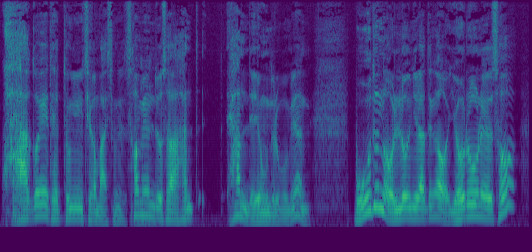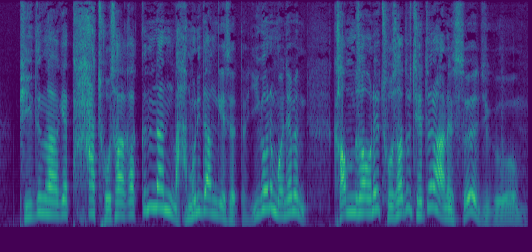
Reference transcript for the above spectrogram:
과거의 대통령이 제가 말씀드린 서면 조사 한, 한 내용들을 보면 모든 언론이라든가 여론에서 비등하게 다 조사가 끝난 마무리 단계에서였다. 이거는 뭐냐면 감사원의 조사도 제대로 안 했어요 지금.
